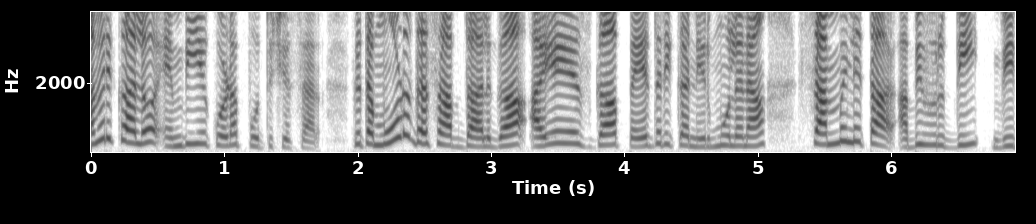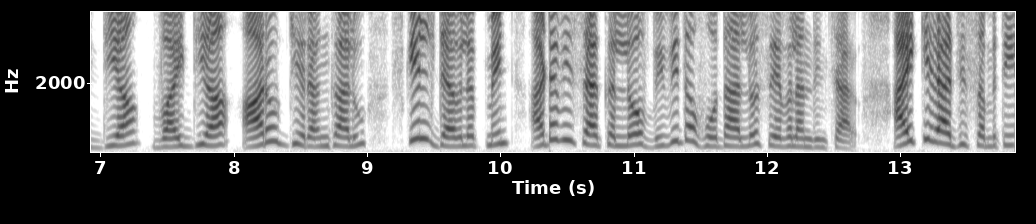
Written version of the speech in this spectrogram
అమెరికాలో ఎంబీఏ కూడా పూర్తి చేశారు. గత మూడు దశాబ్దాలుగా ఐఏఎస్గా పేదరిక నిర్మూలన సమ్మిళిత అభివృద్ధి విద్య వైద్య ఆరోగ్య రంగాలు స్కిల్ డెవలప్మెంట్ అటవీ శాఖల్లో వివిధ హోదాల్లో సేవలందించారు. ఐక్యరాజ్య సమితి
